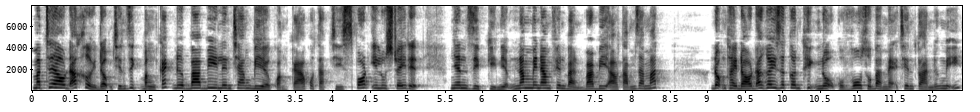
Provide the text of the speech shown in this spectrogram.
Mattel đã khởi động chiến dịch bằng cách đưa Barbie lên trang bìa quảng cáo của tạp chí Sport Illustrated nhân dịp kỷ niệm 50 năm phiên bản Barbie áo tắm ra mắt. Động thái đó đã gây ra cơn thịnh nộ của vô số bà mẹ trên toàn nước Mỹ.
